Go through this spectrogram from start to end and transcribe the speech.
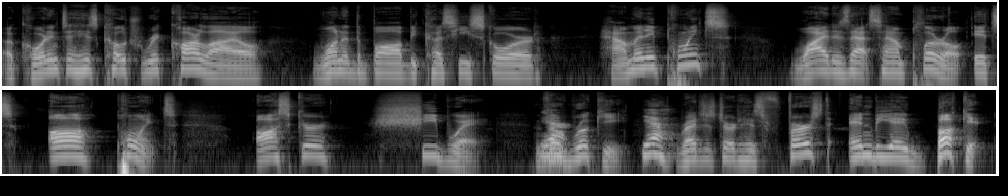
according to his coach Rick Carlisle, wanted the ball because he scored how many points? Why does that sound plural? It's a point. Oscar Tshiebwe, the Yeah. rookie, Yeah. registered his first NBA bucket.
